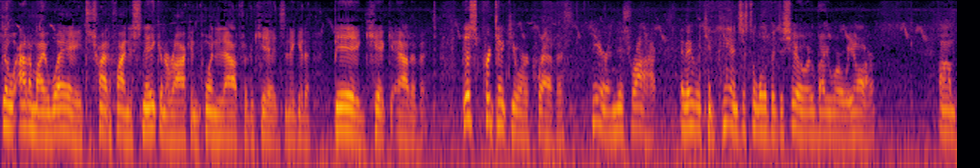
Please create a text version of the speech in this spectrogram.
go out of my way to try to find a snake in a rock and point it out for the kids, and they get a big kick out of it. This particular crevice here in this rock, and maybe we can pan just a little bit to show everybody where we are. Um,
